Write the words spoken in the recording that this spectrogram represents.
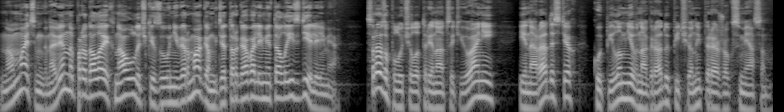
Но мать мгновенно продала их на улочке за универмагом, где торговали металлоизделиями. Сразу получила 13 юаней и на радостях купила мне в награду печеный пирожок с мясом.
